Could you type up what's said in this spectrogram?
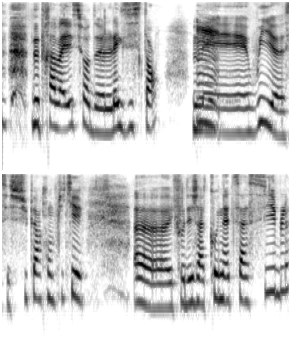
de travailler sur de l'existant. Mais mm. oui, euh, c'est super compliqué. Euh, il faut déjà connaître sa cible,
